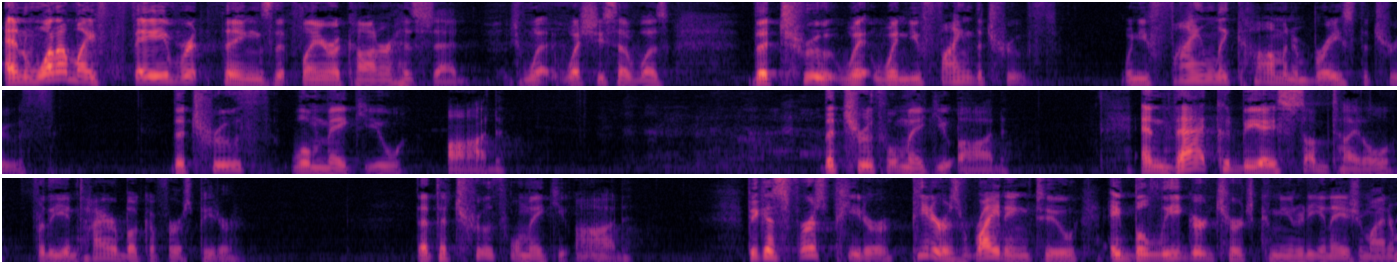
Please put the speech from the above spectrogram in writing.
And one of my favorite things that Flannery O'Connor has said, what she said was, the truth, when you find the truth, when you finally come and embrace the truth, the truth will make you odd. The truth will make you odd. And that could be a subtitle for the entire book of 1 Peter. That the truth will make you odd. Because 1 Peter, Peter is writing to a beleaguered church community in Asia Minor,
